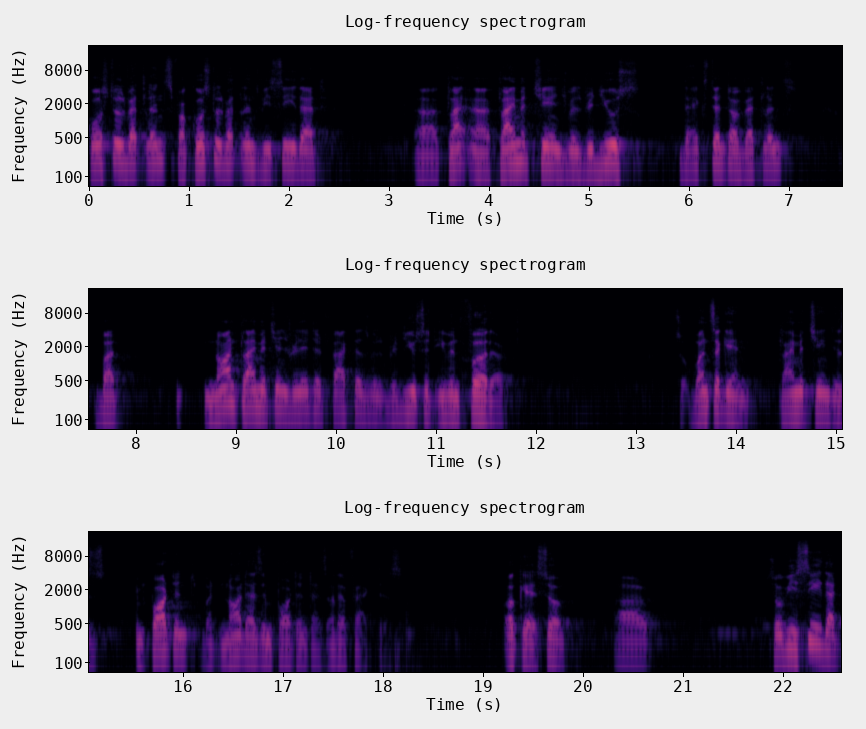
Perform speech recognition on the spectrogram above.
coastal wetlands. For coastal wetlands, we see that uh, cli uh, climate change will reduce the extent of wetlands, but non-climate change related factors will reduce it even further. So once again, climate change is important, but not as important as other factors. Okay, so, uh, so we see that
